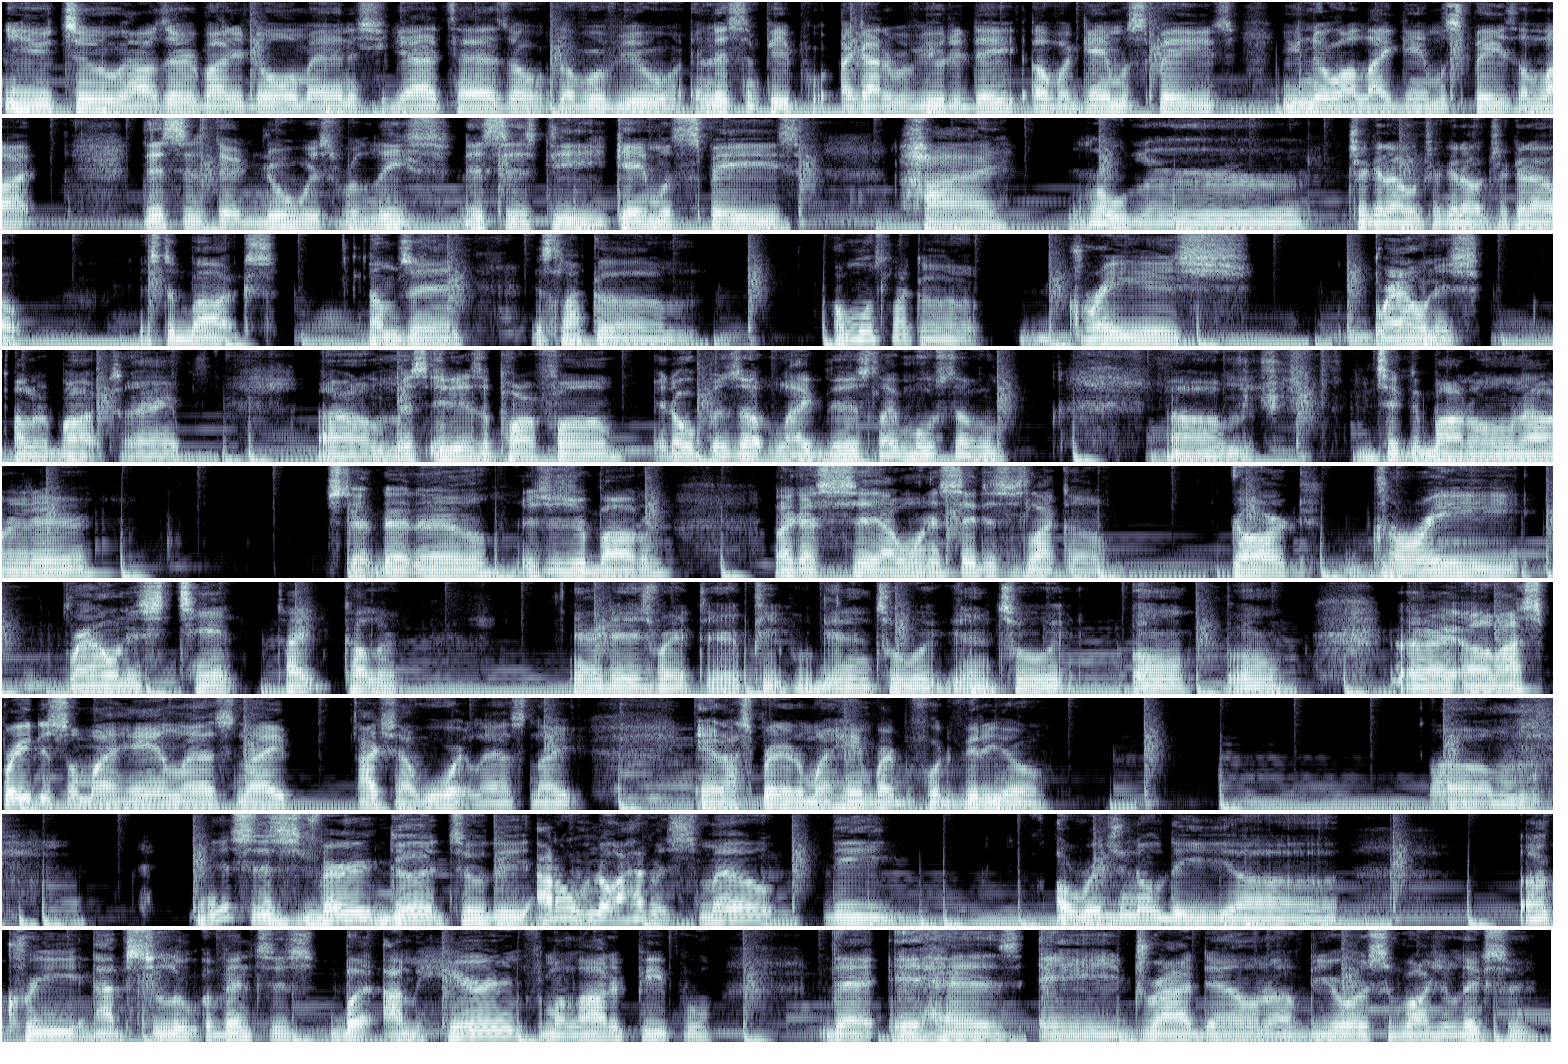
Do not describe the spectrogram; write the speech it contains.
YouTube, how's everybody doing, man? It's your guy Tazzo, the reviewer. And listen, people, I got a review today of a Game of Spades. You know I like Game of Spades a lot. This is their newest release. This is the Game of Spades High Roller. Check it out, check it out, check it out. It's the box. Comes in. It's like a almost like a grayish, brownish color box. All right. Um, it's, it is a parfum. It opens up like this, like most of them. Um, take the bottle on out of there. Step that down. This is your bottle. Like I said, I want to say this is like a dark gray, brownish tint type color. There it is right there. People get into it, get into it. Boom, boom. All right. Um, I sprayed this on my hand last night. Actually, I wore it last night, and I sprayed it on my hand right before the video. Um, this is very good to the. I don't know. I haven't smelled the original, the uh, uh, Creed Absolute Aventus, but I'm hearing from a lot of people that it has a dry down of Dior Sauvage Elixir,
